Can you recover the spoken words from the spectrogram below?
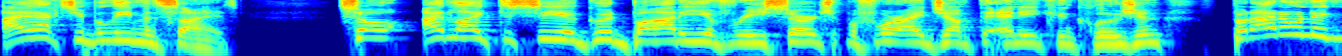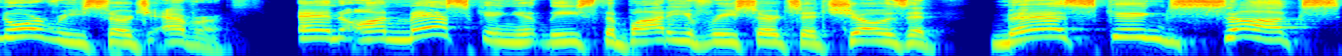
I actually believe in science. So I'd like to see a good body of research before I jump to any conclusion, but I don't ignore research ever. And on masking, at least, the body of research that shows that masking sucks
